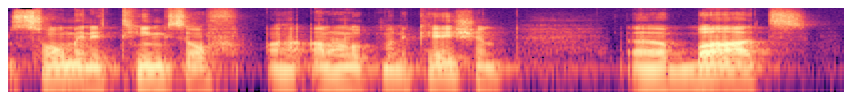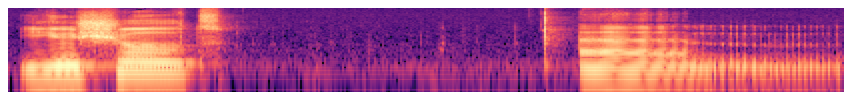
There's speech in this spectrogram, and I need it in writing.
so many things of uh, analog communication, uh, but you should um,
